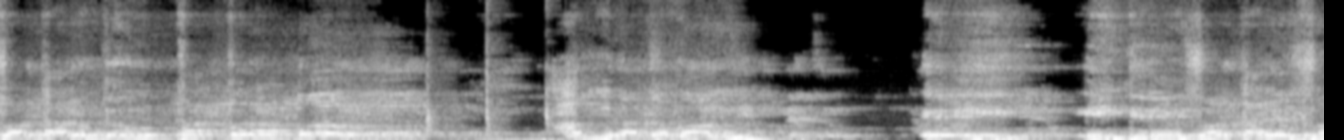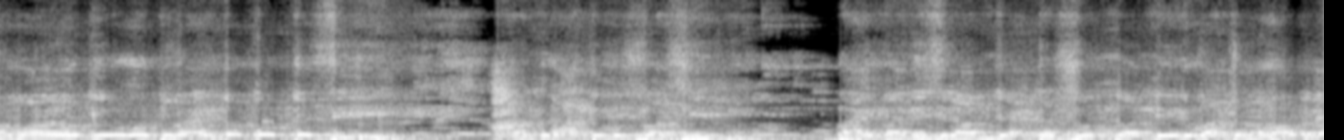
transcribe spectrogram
সরকারকে উত্থান করার পর আমরা যখন এই ইন্টিরিম সরকারের সময় অতি- অতিবাহিত করতেছি, আমরা দেশবাসী ভাই বানিয়েছিলাম যে একটা সুন্দর নির্বাচন হবে।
